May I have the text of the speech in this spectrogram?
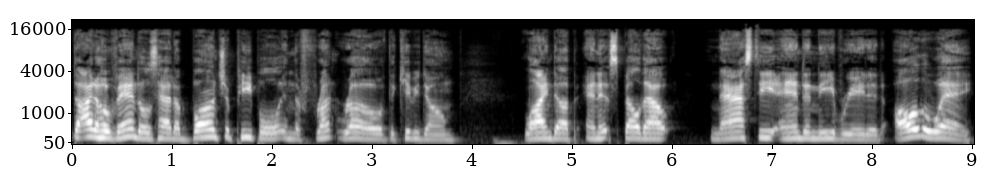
the Idaho Vandals had a bunch of people in the front row of the Kibbie Dome lined up, and it spelled out nasty and inebriated all the way.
